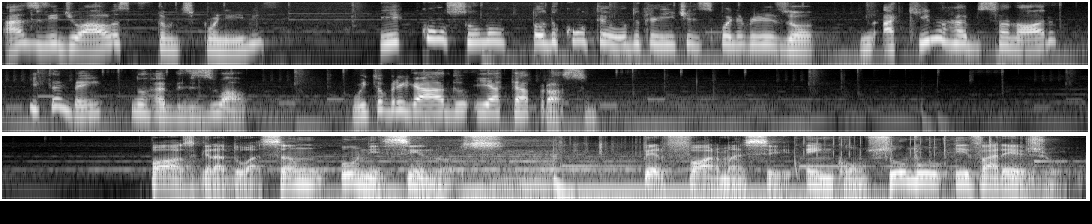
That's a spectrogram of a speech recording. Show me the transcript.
as videoaulas que estão disponíveis e consumam todo o conteúdo que a gente disponibilizou aqui no Hub Sonoro e também no Hub Visual. Muito obrigado e até a próxima. Pós-graduação Unicinos. Performance em consumo e varejo.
